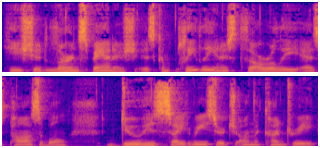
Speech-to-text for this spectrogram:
He should learn Spanish as completely and as thoroughly as possible, do his site research on the country,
